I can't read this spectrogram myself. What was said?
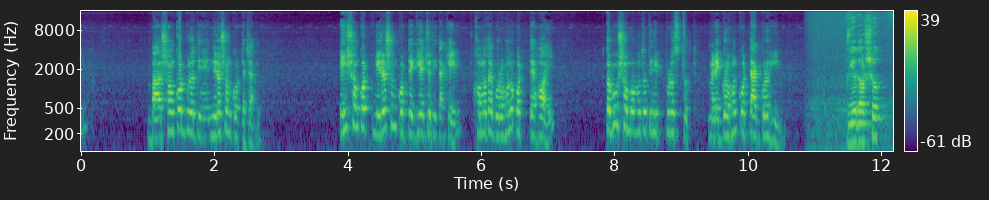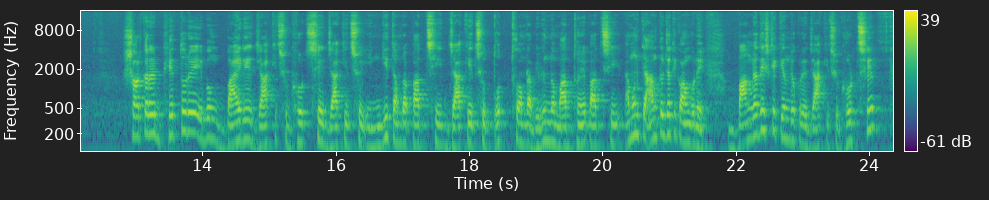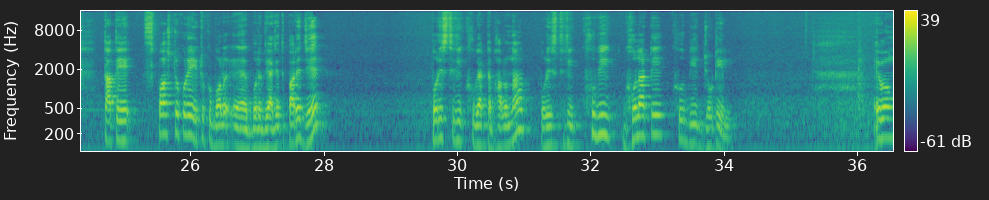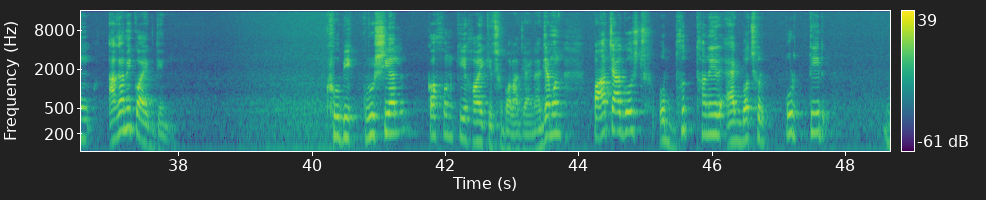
বা সংকটগুলো তিনি নিরসন করতে চান। এই সংকট নিরসন করতে গিয়ে যদি তাকে ক্ষমতা গ্রহণ করতে হয় তবু সম্ভবত তিনি প্রস্তুত মানে গ্রহণ করতে আগ্রহী। প্রিয় দর্শক, সরকারের ভেতরে এবং বাইরে যা কিছু ঘটছে, যা কিছু ইঙ্গিত আমরা পাচ্ছি, যা কিছু তথ্য আমরা বিভিন্ন মাধ্যমে পাচ্ছি, এমনকি আন্তর্জাতিক অঙ্গনে বাংলাদেশকে কেন্দ্র করে যা কিছু ঘটছে তাতে স্পষ্ট করে এটুকু বলে দেওয়া যেতে পারে যে পরিস্থিতি খুব একটা ভালো না, পরিস্থিতি খুবই ঘোলাটে, খুবই জটিল। এবং আগামী কয়েকদিন খুবই ক্রুশিয়াল, কখন কি হয় কিছু বলা যায় না। যেমন পাঁচ আগস্ট অভ্যুত্থানের এক বছর পূর্তির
